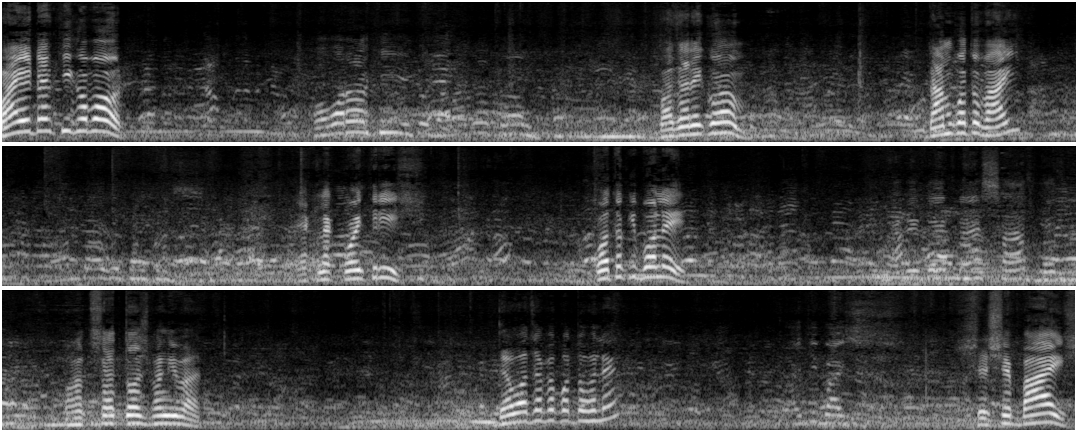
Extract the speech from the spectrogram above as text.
ভাই, এটার কি খবর? খবর আর কি বাজারে কম? দাম কত ভাই? এক লাখ পঁয়ত্রিশ। কত কি বলে? পাঁচ, সাত, দশ ভাঙিবার। দেওয়া যাবে কত হলে? শেষে বাইশ।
